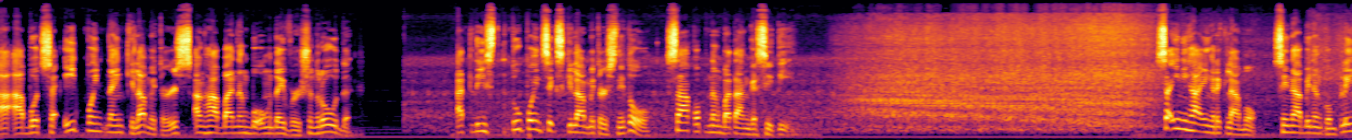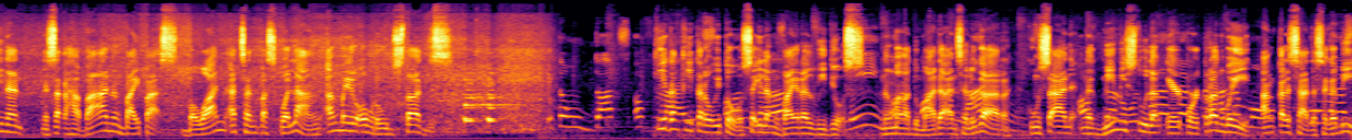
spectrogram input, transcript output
aabot sa 8.9 kilometers ang haba ng buong diversion road. At least 2.6 kilometers nito sakop ng Batangas City. Sa inihaing reklamo, sinabi ng complainant na sa kahabaan ng bypass, Bawan at San Pascual lang ang mayroong road studs. Itong dots of Kitang-kita raw ito sa ilang viral videos ng mga dumadaan sa lugar kung saan nagmimistulang airport runway ang kalsada sa gabi.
